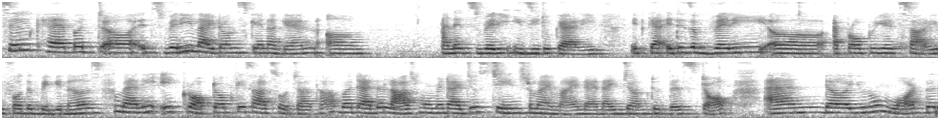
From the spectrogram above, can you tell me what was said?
silk hair but uh, it's very light on skin again um, and it's very easy to carry it can it is a very uh, appropriate sari for the beginners मैंने एक crop top के साथ सोचा था but at the last moment I just changed my mind and I jumped to this top and uh, you know what the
